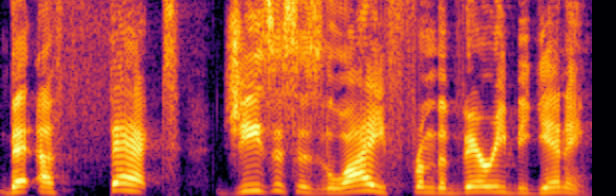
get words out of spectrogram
that affect Jesus' life from the very beginning.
